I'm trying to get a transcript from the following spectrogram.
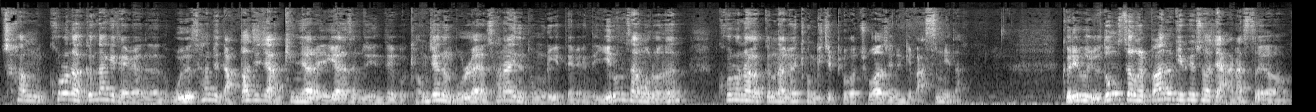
참 코로나 끝나게 되면은 오히려 사람들이 나빠지지 않겠냐를 얘기하는 사람도 있는데 뭐 경제는 몰라요. 살아있는 동물이기 때문에. 근데 이론상으로는 코로나가 끝나면 경기 지표가 좋아지는 게 맞습니다. 그리고 유동성을 빠르게 회수하지 않았어요.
